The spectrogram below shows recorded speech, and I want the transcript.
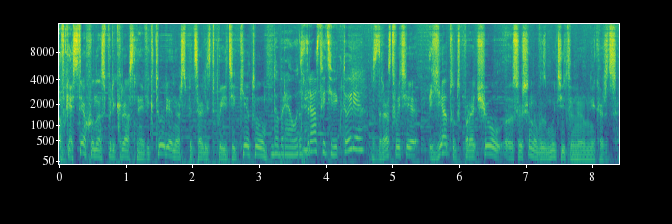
В гостях у нас прекрасная Виктория, наш специалист по этикету. Доброе утро. Здравствуйте, Виктория. Здравствуйте. Я тут прочел э, совершенно возмутительную, мне кажется,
